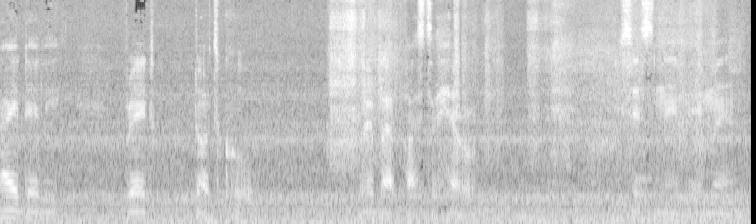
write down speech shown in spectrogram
idailybread.co, read by Pastor Harold. In Jesus' name, amen.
